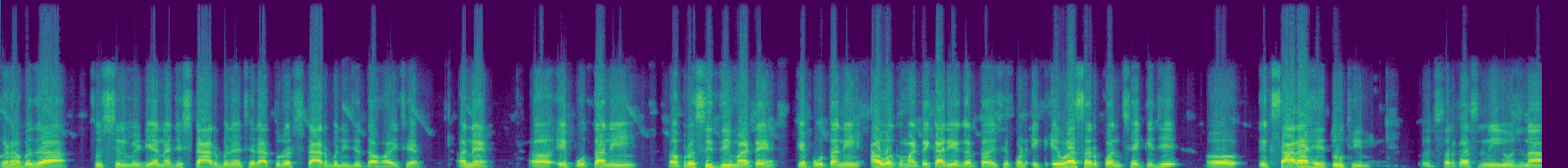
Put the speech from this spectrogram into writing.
ઘણા બધા સોશિયલ મીડિયાના જે સ્ટાર બન્યા છે, રાતોરાત સ્ટાર બની જતા હોય છે અને એ પોતાની પ્રસિદ્ધિ માટે કે પોતાની આવક માટે કાર્ય કરતા હોય છે. પણ એક એવા સરપંચ છે કે જે એક સારા હેતુથી સરકારશ્રીની યોજના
